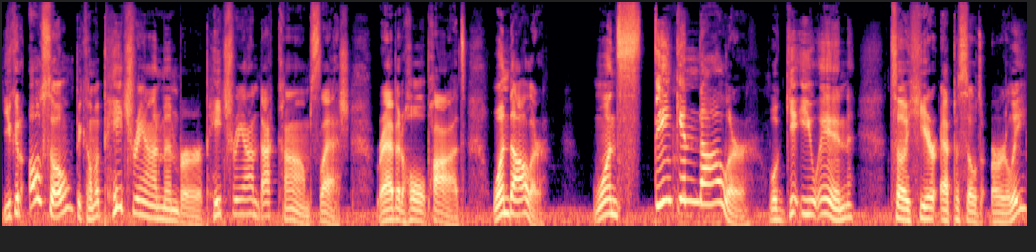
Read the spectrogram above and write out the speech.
you can also become a Patreon member. Patreon.com slash rabbit hole pods. One dollar. One stinking dollar will get you in to hear episodes early,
